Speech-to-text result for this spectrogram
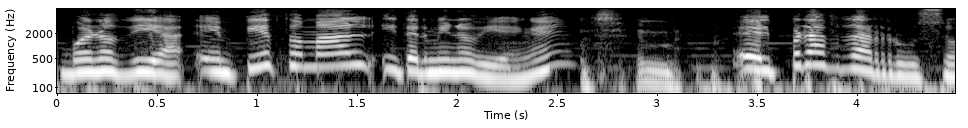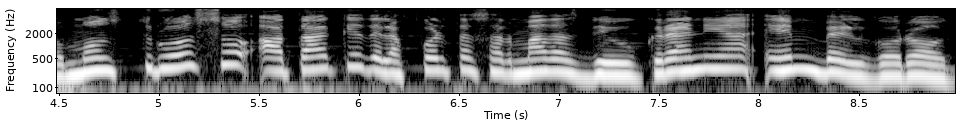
Buenos días. Empiezo mal y termino bien, ¿eh? Sí. El Pravda ruso, monstruoso ataque de las Fuerzas Armadas de Ucrania en Belgorod.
